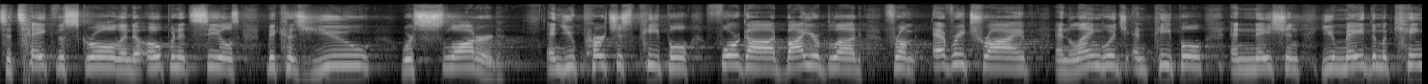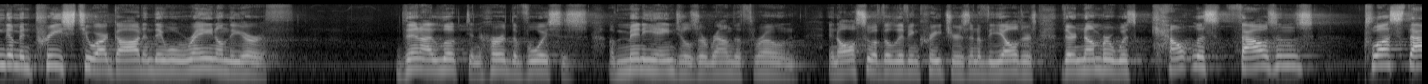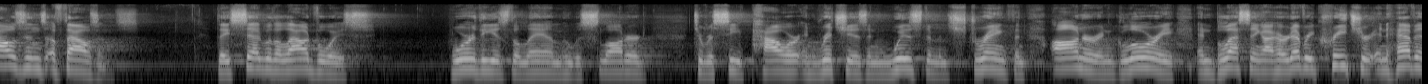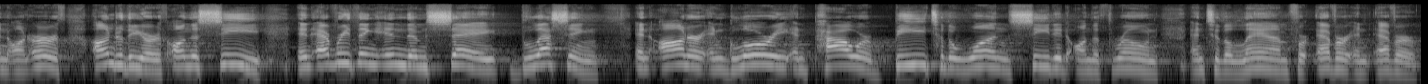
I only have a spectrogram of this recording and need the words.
to take the scroll and to open its seals because you were slaughtered and you purchased people for God by your blood from every tribe and language and people and nation. You made them a kingdom and priests to our God, and they will reign on the earth. Then I looked and heard the voices of many angels around the throne, and also of the living creatures and of the elders. Their number was countless thousands plus thousands of thousands. They said with a loud voice, Worthy is the Lamb who was slaughtered to receive power and riches and wisdom and strength and honor and glory and blessing. I heard every creature in heaven, on earth, under the earth, on the sea, and everything in them say, Blessing and honor and glory and power be to the one seated on the throne and to the Lamb forever and ever.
